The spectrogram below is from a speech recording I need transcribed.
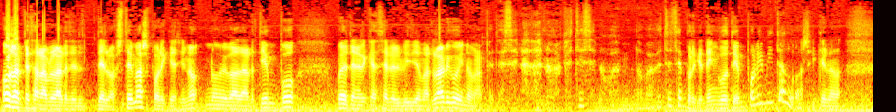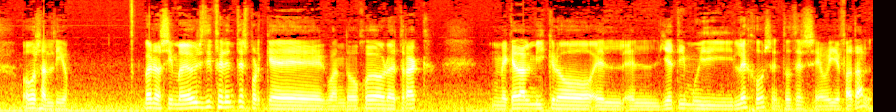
vamos a empezar a hablar de, los temas, porque si no, no me va a dar tiempo, voy a tener que hacer el vídeo más largo y no me apetece nada, no me apetece, no, me apetece porque tengo tiempo limitado, así que nada, vamos al lío. Bueno, si me veis diferentes porque cuando juego Eurotrack me queda el micro, el, Yeti muy lejos, entonces se oye fatal.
